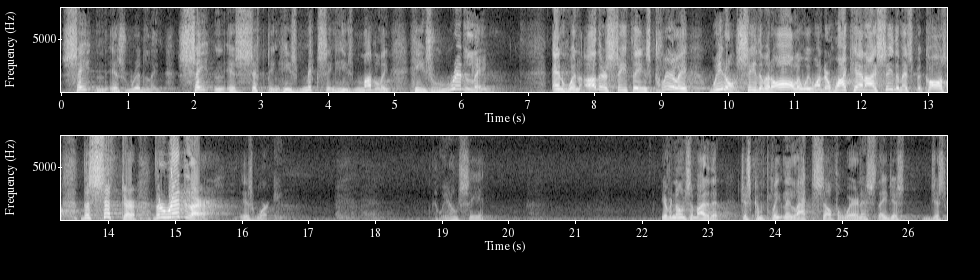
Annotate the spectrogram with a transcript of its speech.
Satan is riddling. Satan is sifting. He's mixing. He's muddling. He's riddling. And when others see things clearly, we don't see them at all. And we wonder, why can't I see them? It's because the sifter, the riddler, is working. And we don't see it. You ever known somebody that just completely lacked self awareness? They just, just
